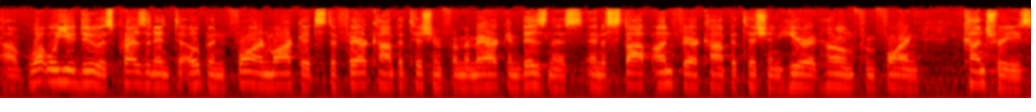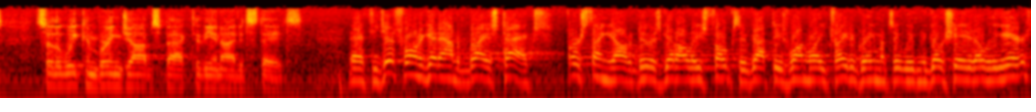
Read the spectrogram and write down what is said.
Uh, what will you do as president to open foreign markets to fair competition from American business and to stop unfair competition here at home from foreign countries so that we can bring jobs back to the United States? Now, if you just want to get down to brass tacks, first thing you ought to do is get all these folks who've got these one-way trade agreements that we've negotiated over the years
